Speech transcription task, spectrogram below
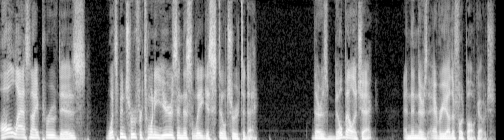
All last night proved is what's been true for 20 years in this league is still true today. There's Bill Belichick and then there's every other football coach.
